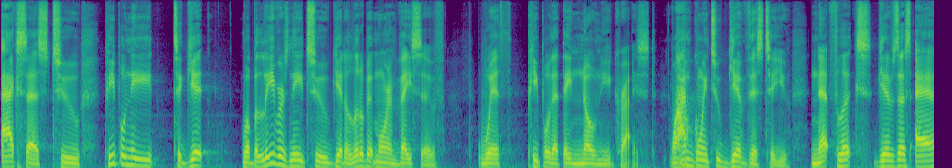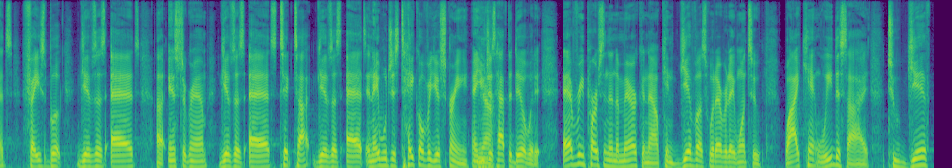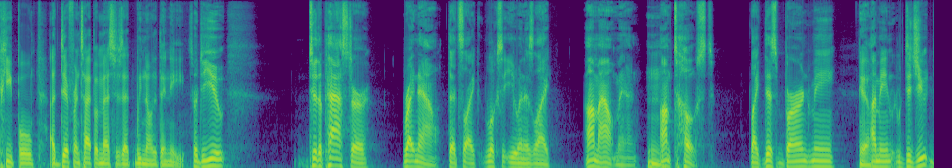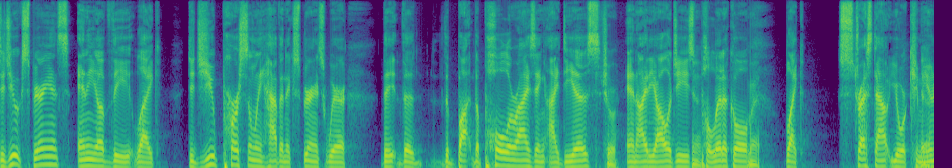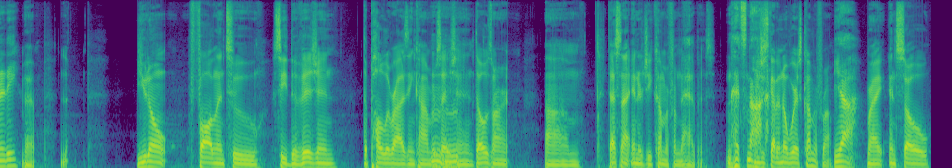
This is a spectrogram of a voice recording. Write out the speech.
access to people need to get well believers need to get a little bit more invasive with people that they know need Christ. Wow. I'm going to give this to you. Netflix gives us ads, Facebook gives us ads, uh, Instagram gives us ads, TikTok gives us ads, and they will just take over your screen and you Yeah. just have to deal with it. Every person in America now can give us whatever they want to. Why can't we decide to give people a different type of message that we know that they need? So do you to the pastor right now that's like looks at you and is like, I'm out, man. Mm. I'm toast. Like this burned me. Yeah. I mean, did you did you experience any of the like did you personally have an experience where the the the bo- the polarizing ideas Sure. and ideologies, political, Right. like stressed out your community? Yeah. You don't fall into see division, the polarizing conversation. Those aren't um that's not energy coming from the heavens. It's not. You just got to know where it's coming from. yeah. right? And so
